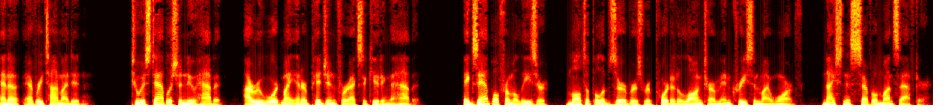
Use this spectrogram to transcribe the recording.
and a every time I didn't. To establish a new habit, I reward my inner pigeon for executing the habit. Example from Eliezer multiple observers reported a long term increase in my warmth, niceness several months after.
